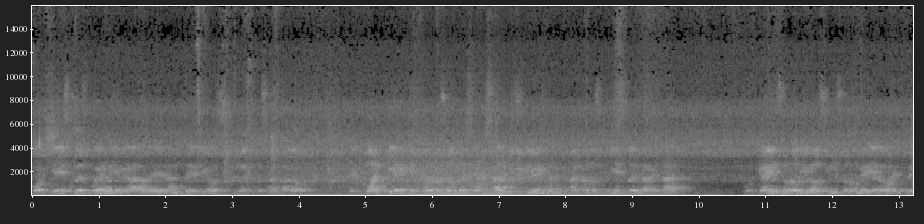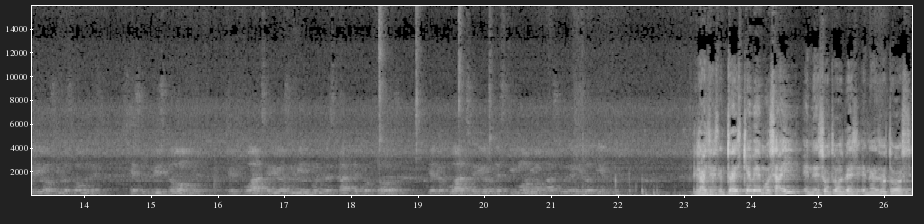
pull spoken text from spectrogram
porque esto es bueno y agradable delante de Dios nuestro Salvador, quiere que todos los hombres sean salvos y vengan al conocimiento de la verdad, porque hay un solo Dios y un solo mediador entre Dios y los hombres, Jesucristo hombre, el cual se dio a sí mismo en rescate por todos, de lo cual se dio testimonio a su debido tiempo. Gracias. Entonces, ¿qué vemos ahí en esos dos, en esos dos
